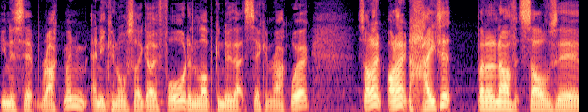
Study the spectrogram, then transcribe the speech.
intercept ruckman, and he can also go forward, and Lobb can do that second ruck work. So I don't, I don't hate it, but I don't know if it solves their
